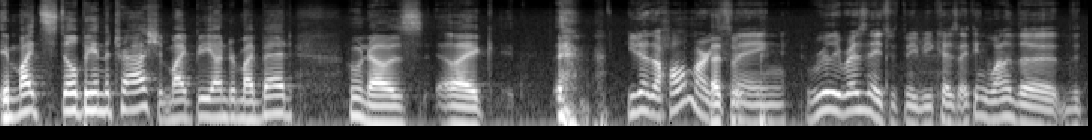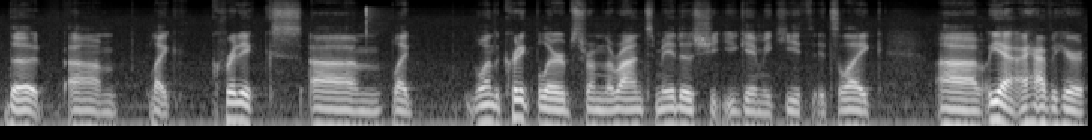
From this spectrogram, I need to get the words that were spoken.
it might still be in the trash. It might be under my bed. Who knows? Like. You know, the Hallmark That's what- thing really resonates with me because I think one of the the, the um, like critics um, like one of the critic blurbs from the Rotten Tomatoes sheet you gave me, Keith. It's like, uh, yeah, I have it here.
